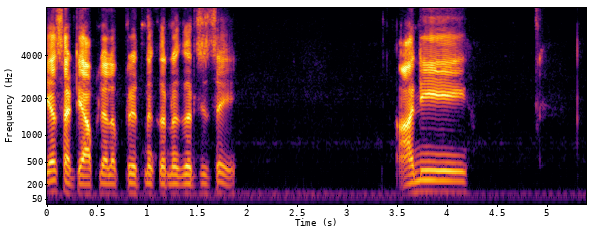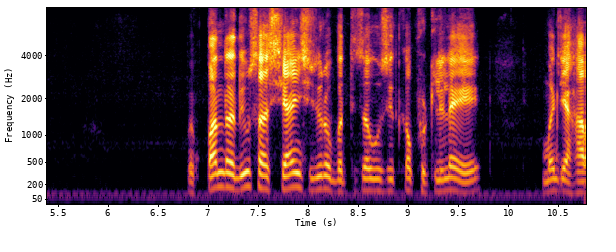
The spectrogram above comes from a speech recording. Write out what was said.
यासाठी आपल्याला प्रयत्न करणं गरजेचं आहे. आणि पंधरा दिवसात शहाऐंशी झिरो बत्तीसचा ऊस इतका फुटलेला आहे. म्हणजे हा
